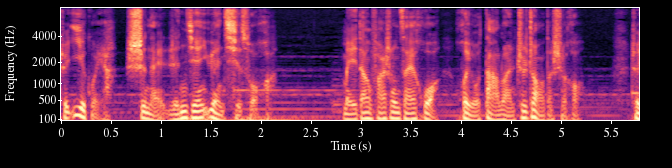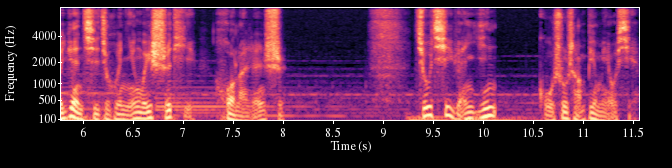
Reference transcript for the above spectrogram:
这异鬼啊，实乃人间怨气所化。每当发生灾祸，会有大乱之兆的时候，这怨气就会凝为实体，祸乱人世。”究其原因，古书上并没有写，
